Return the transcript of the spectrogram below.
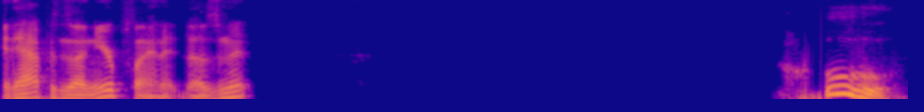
It happens on your planet, doesn't it? Ooh.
